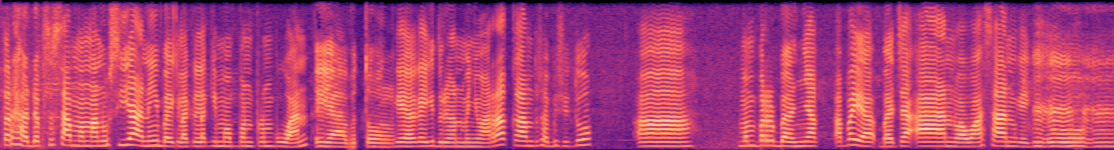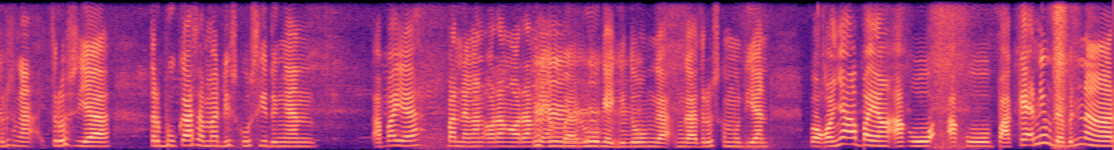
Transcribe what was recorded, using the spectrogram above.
terhadap sesama manusia nih baik laki-laki maupun perempuan Iya betul. ya kayak gitu dengan menyuarakan terus habis itu uh, memperbanyak apa ya bacaan wawasan kayak gitu Mm-mm, mm-mm. terus nggak terus ya terbuka sama diskusi dengan apa ya pandangan orang-orang yang Mm-mm, baru kayak gitu nggak nggak terus kemudian pokoknya apa yang aku aku pakai ini udah bener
